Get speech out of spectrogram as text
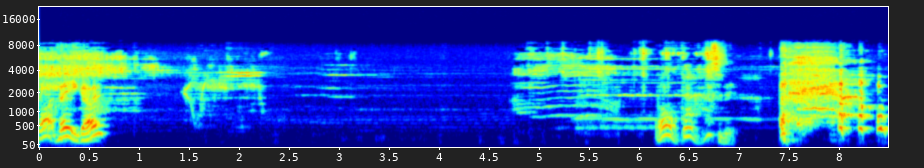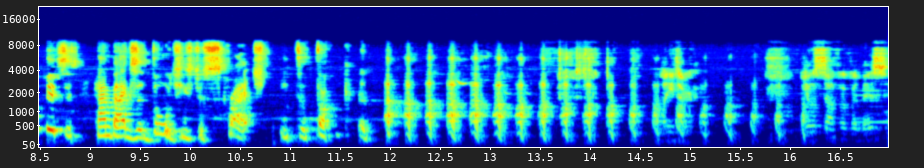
Right there you go. Oh god, isn't it? This is handbags at door. She's just scratched Peter Duncan. Later. You'll suffer for this.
